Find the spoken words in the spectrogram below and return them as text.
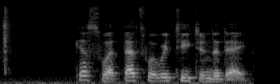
guess what? That's what we're teaching today.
